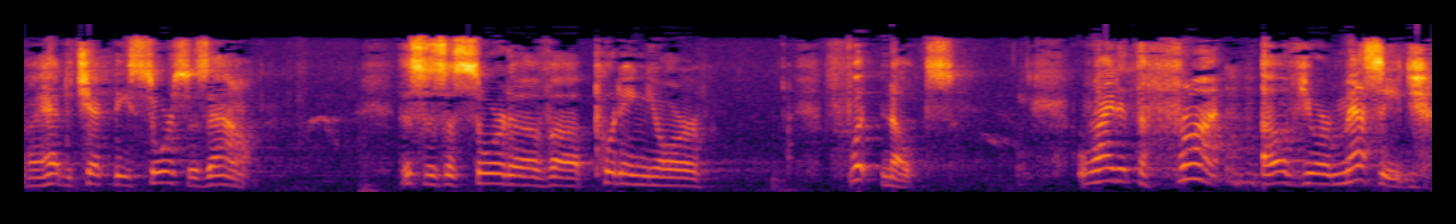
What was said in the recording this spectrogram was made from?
I had to check these sources out. This is a sort of uh, putting your footnotes right at the front of your message.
